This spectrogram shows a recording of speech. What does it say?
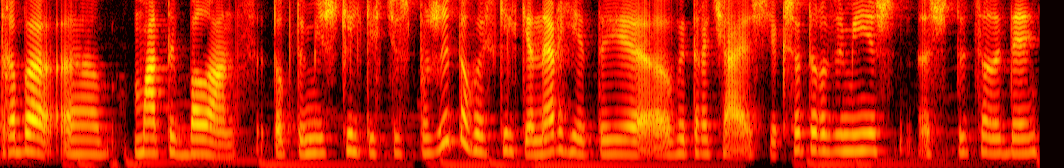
треба е, мати баланс, тобто між кількістю спожитого і скільки енергії ти е, витрачаєш. Якщо ти розумієш, що ти цілий день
